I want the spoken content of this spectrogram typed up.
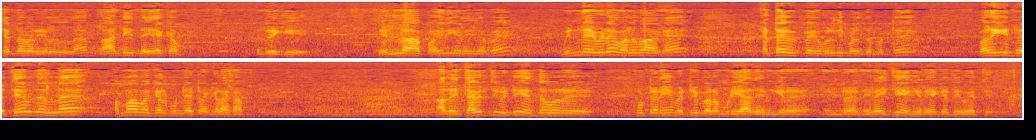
சென்றவர்கள் எல்லாம் தாண்டி இந்த இயக்கம் இன்றைக்கு எல்லா பகுதிகளிலுமே முன்னை விட வலுவாக கட்டமைப்பை உறுதிப்படுத்தப்பட்டு வருகின்ற தேர்தலில் அம்மா மக்கள் முன்னேற்ற கழகம். அதை தவிர்த்துவிட்டு எந்த ஒரு கூட்டணியும் வெற்றி பெற முடியாது என்கிற என்ற நிலைக்கு எங்கள் இயக்கத்தை உயர்த்தியிருக்கிறோம்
